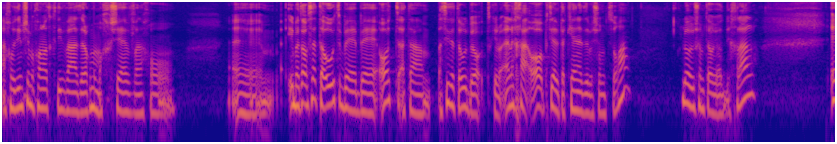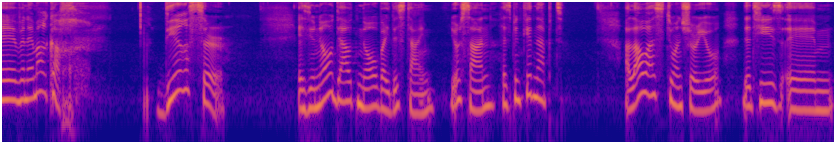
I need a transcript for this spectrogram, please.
אנחנו יודעים שמכונות כתיבה זה לא כמו מחשב, אנחנו... אם אתה עושה טעות באות, אתה עשית טעות באות, כאילו אין לך אופציה לתקן את זה בשום צורה. לא היו שם טעויות בכלל. ונאמר כך, Dear sir, as you no doubt know by this time, your son has been kidnapped. allow us to ensure you that he's um,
